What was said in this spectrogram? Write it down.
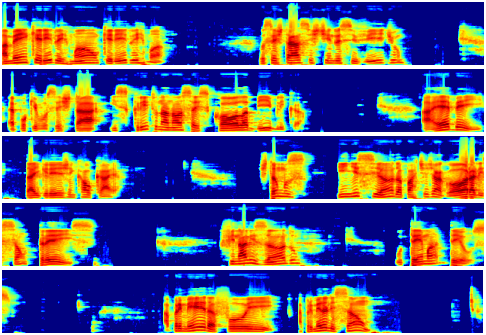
Amém, querido irmão, querido irmã. Você está assistindo esse vídeo é porque você está inscrito na nossa escola bíblica, a EBI, da Igreja em Calcaia. Estamos iniciando a partir de agora a lição 3, finalizando o tema Deus. A primeira foi a primeira lição,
